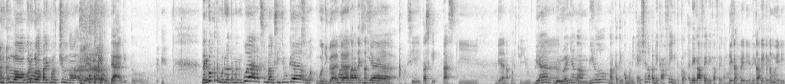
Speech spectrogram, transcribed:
gitu loh gue udah bolak balik mercu sama ya, tapi ya udah gitu dan gue ketemu dua teman gue anak sumbangsi juga gua juga ada anak. Texas juga. si Taski Taski, dia anak mercu juga. dia dua-duanya ngambil marketing communication apa DKV gitu kalau eh, DKV DKV kan di kafe dia. Tapi ketemunya di,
